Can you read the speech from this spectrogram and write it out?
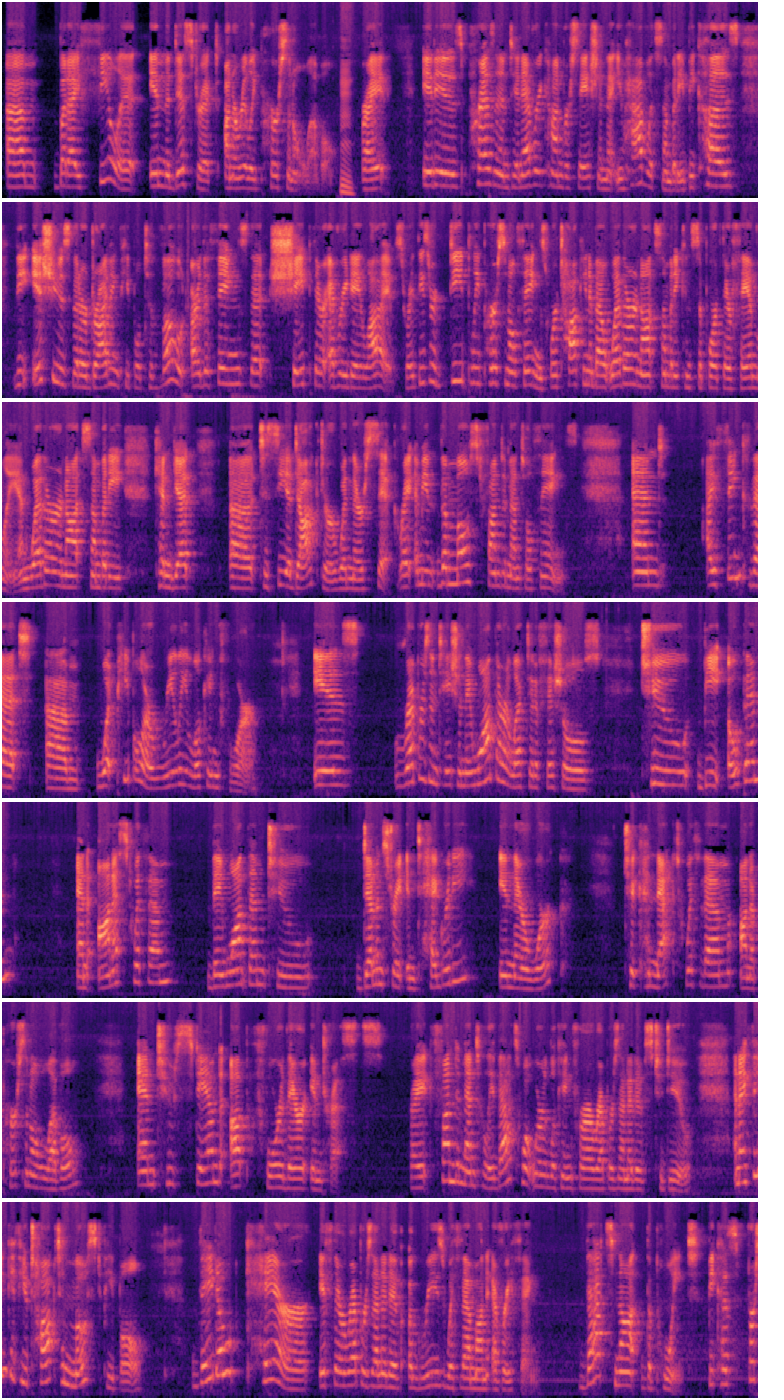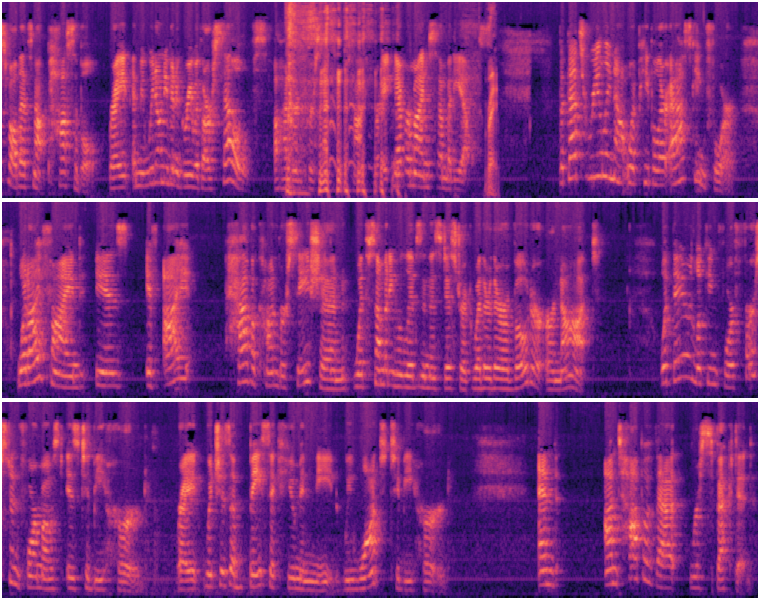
Um, but I feel it in the district on a really personal level, hmm. right? It is present in every conversation that you have with somebody because the issues that are driving people to vote are the things that shape their everyday lives, right? These are deeply personal things. We're talking about whether or not somebody can support their family and whether or not somebody can get uh, to see a doctor when they're sick, right? I mean, the most fundamental things. And I think that um, what people are really looking for is representation. They want their elected officials to be open and honest with them. They want them to demonstrate integrity in their work, to connect with them on a personal level, and to stand up for their interests, right? Fundamentally, that's what we're looking for our representatives to do. And I think if you talk to most people, they don't care if their representative agrees with them on everything. That's not the point because, first of all, that's not possible, right? I mean, we don't even agree with ourselves 100% of the time, right? Never mind somebody else. Right. But that's really not what people are asking for. What I find is if I have a conversation with somebody who lives in this district, whether they're a voter or not, what they are looking for first and foremost is to be heard, right? Which is a basic human need. We want to be heard. And on top of that, respected.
